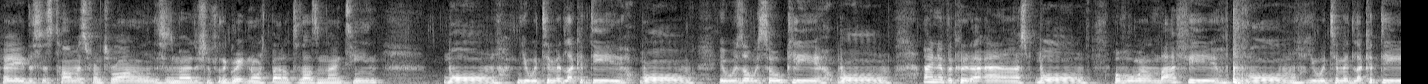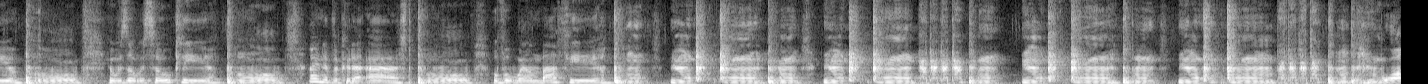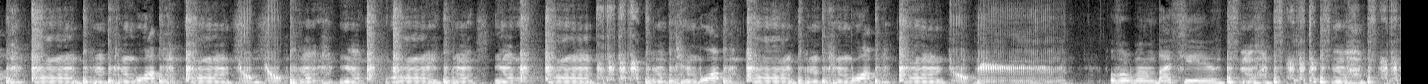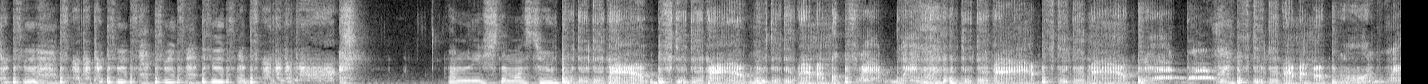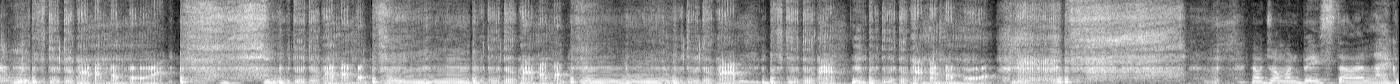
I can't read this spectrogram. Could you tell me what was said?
Hey, this is Thomas from Toronto, and this is my audition for the Great North Battle 2019. Whoa, you were timid like a deer. Whoa, it was always so clear. Whoa, I never could have asked. Whoa, overwhelmed by fear. Whoa, you were timid like a deer. Whoa, it was always so clear. Whoa, I never could have asked. Whoa, overwhelmed by fear. Overwhelmed by fear. Unleash the monster. Now drum and bass style like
